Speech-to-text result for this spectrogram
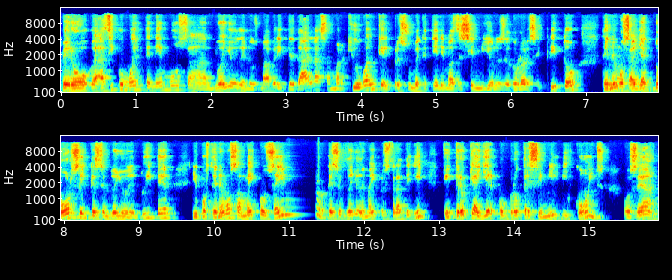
pero así como él tenemos al dueño de los Maverick de Dallas, a Mark Cuban, que él presume que tiene más de 100 millones de dólares en cripto, tenemos a Jack Dorsey, que es el dueño de Twitter, y pues tenemos a Michael Saylor, que es el dueño de MicroStrategy, que creo que ayer compró 13 mil bitcoins. O sea,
